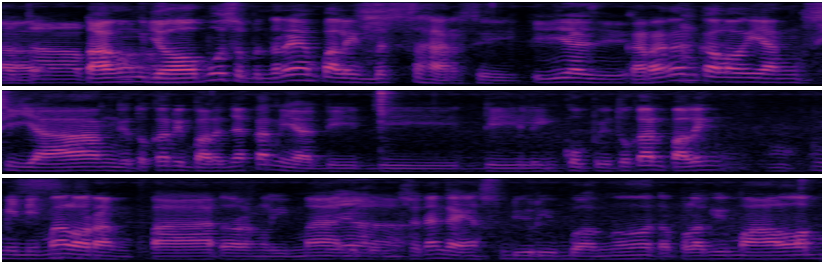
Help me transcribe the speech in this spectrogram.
tetap- tanggung jawabmu sebenarnya yang paling besar sih. iya sih Karena kan kalau yang siang gitu kan ibaratnya kan ya di di di lingkup itu kan paling minimal orang 4, orang 5 Iya. gitu. Maksudnya nggak yang sendiri banget apalagi malam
